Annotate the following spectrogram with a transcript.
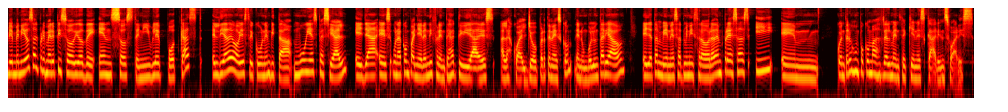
Bienvenidos al primer episodio de En Sostenible Podcast. El día de hoy estoy con una invitada muy especial. Ella es una compañera en diferentes actividades a las cuales yo pertenezco en un voluntariado. Ella también es administradora de empresas y eh, cuéntanos un poco más realmente quién es Karen Suárez.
